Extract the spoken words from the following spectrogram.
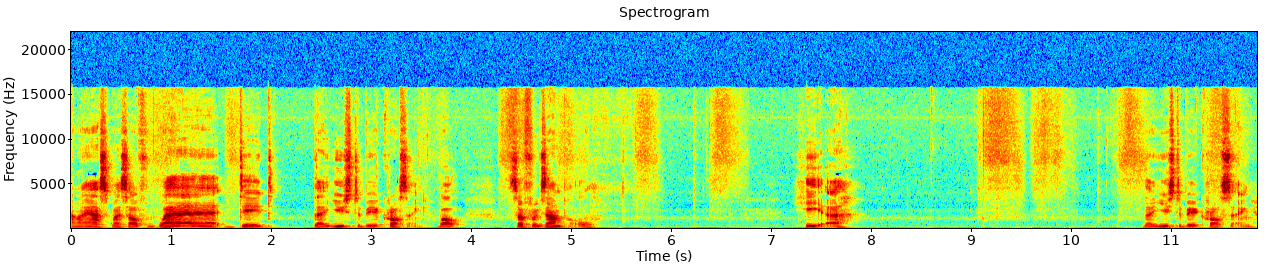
and I ask myself, where did there used to be a crossing? Well, so for example, here there used to be a crossing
